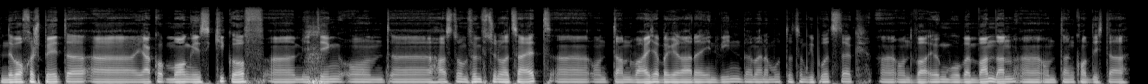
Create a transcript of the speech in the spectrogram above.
eine Woche später, äh, Jakob, morgen ist Kickoff-Meeting äh, und äh, hast du um 15 Uhr Zeit. Äh, und dann war ich aber gerade in Wien bei meiner Mutter zum Geburtstag äh, und war irgendwo beim Wandern. Äh, und dann konnte ich da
